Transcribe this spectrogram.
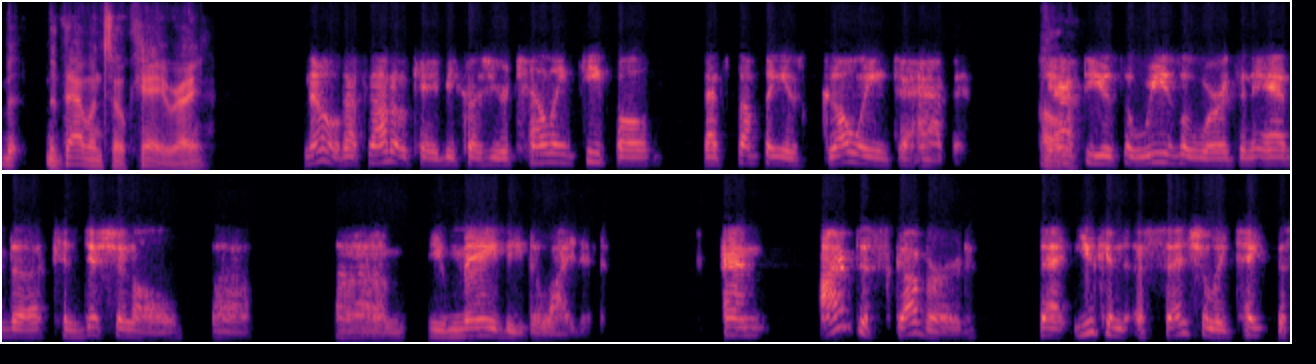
but but that one's okay, right? No, that's not okay because you're telling people that something is going to happen. You Oh. have to use the weasel words and add the conditional. Uh, um, you may be delighted. And I've discovered that you can essentially take the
